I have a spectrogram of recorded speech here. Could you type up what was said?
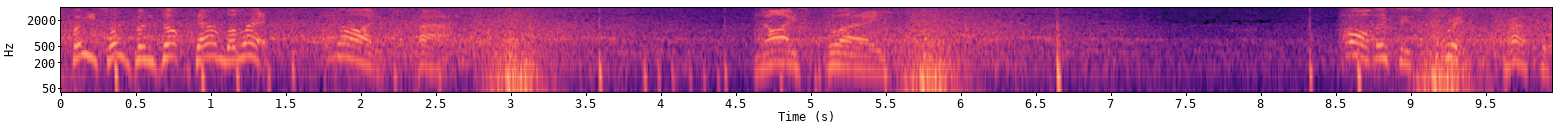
Space opens up down the left. Nice pass. Nice play. Oh, this is crisp passing.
